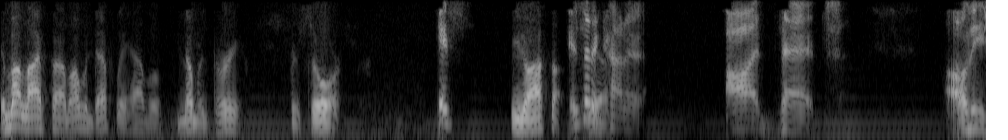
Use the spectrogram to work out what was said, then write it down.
in my lifetime, I would definitely have a number three for sure. It's you know, I thought isn't yeah. it kind of odd that all these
